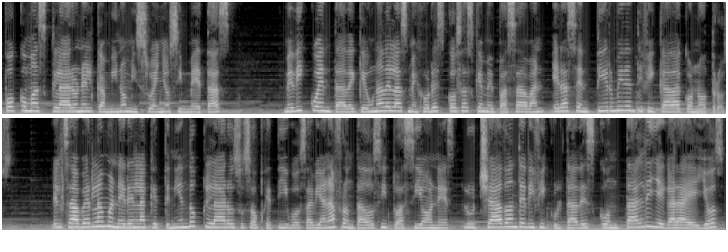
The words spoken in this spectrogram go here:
poco más claro en el camino a mis sueños y metas. Me di cuenta de que una de las mejores cosas que me pasaban era sentirme identificada con otros. El saber la manera en la que teniendo claros sus objetivos habían afrontado situaciones, luchado ante dificultades con tal de llegar a ellos,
